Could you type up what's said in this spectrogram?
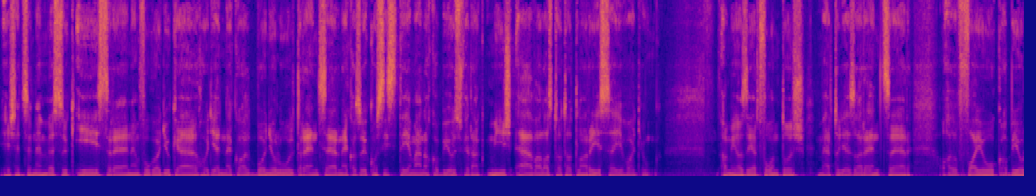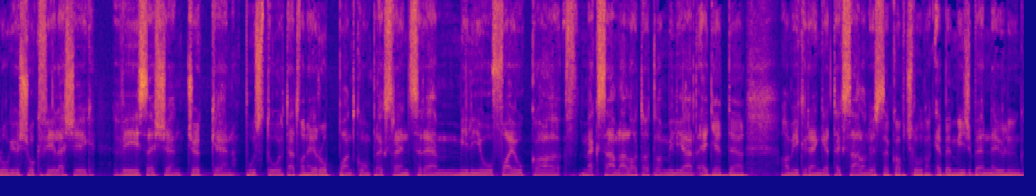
és egyszerűen nem veszük észre, nem fogadjuk el, hogy ennek a bonyolult rendszernek, az ökoszisztémának, a bioszférának mi is elválaszthatatlan részei vagyunk ami azért fontos, mert hogy ez a rendszer, a fajok, a biológiai sokféleség vészesen csökken, pusztul. Tehát van egy roppant komplex rendszerem, millió fajokkal, megszámlálhatatlan milliárd egyeddel, amik rengeteg szálon összekapcsolódnak, ebben mi is benne ülünk,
